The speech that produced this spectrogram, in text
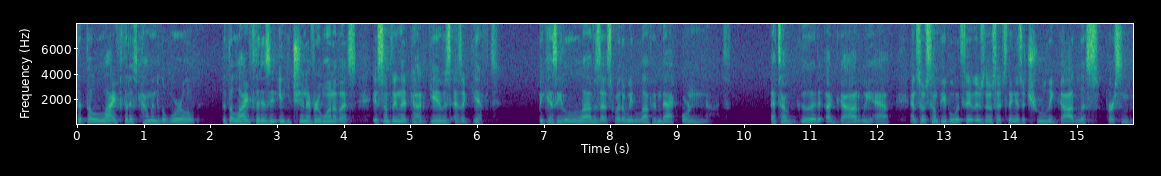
that the life that has come into the world, that the life that is in each and every one of us, is something that God gives as a gift because he loves us, whether we love him back or not. That's how good a God we have. And so some people would say there's no such thing as a truly godless person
